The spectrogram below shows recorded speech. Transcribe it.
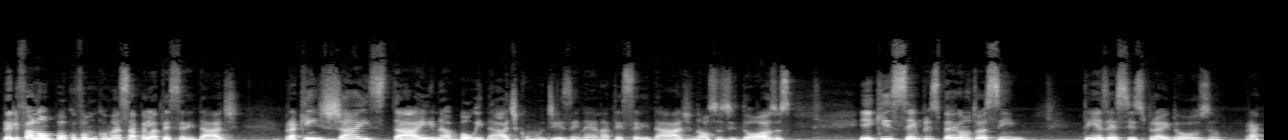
para ele falar um pouco. Vamos começar pela terceira idade. Para quem já está aí na boa idade, como dizem, né, na terceira idade, nossos idosos, e que sempre se perguntam assim: tem exercício para idoso? Para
